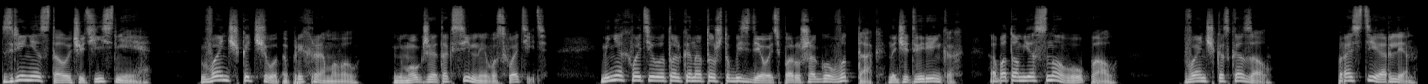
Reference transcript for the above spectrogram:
зрение стало чуть яснее. Ванечка чего-то прихрамывал. Не мог же я так сильно его схватить. Меня хватило только на то, чтобы сделать пару шагов вот так, на четвереньках, а потом я снова упал. Ванечка сказал: Прости, Орлен,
